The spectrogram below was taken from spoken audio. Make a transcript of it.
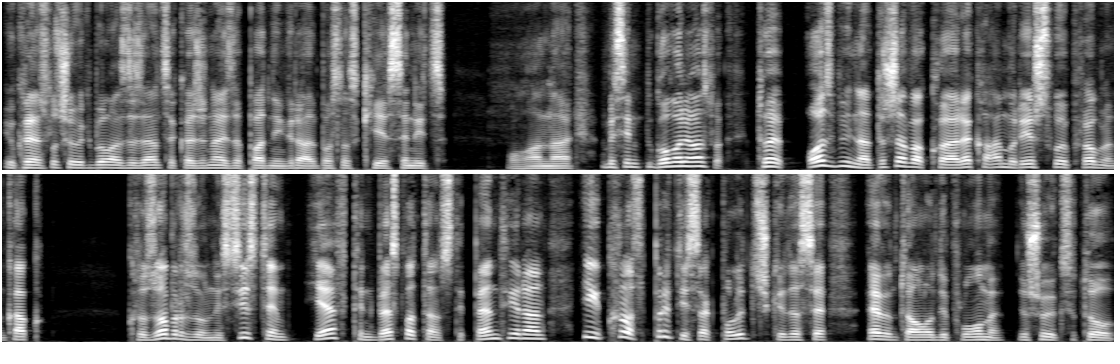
I u krajem slučaju uvijek bila Zezanca, kaže najzapadniji grad bosanski je Senica. Ona, mislim, govorim ozbiljno, to je ozbiljna država koja je rekla, ajmo riješiti svoj problem. Kako? Kroz obrazovni sistem, jeftin, besplatan, stipendiran i kroz pritisak politički da se eventualno diplome, još uvijek se to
